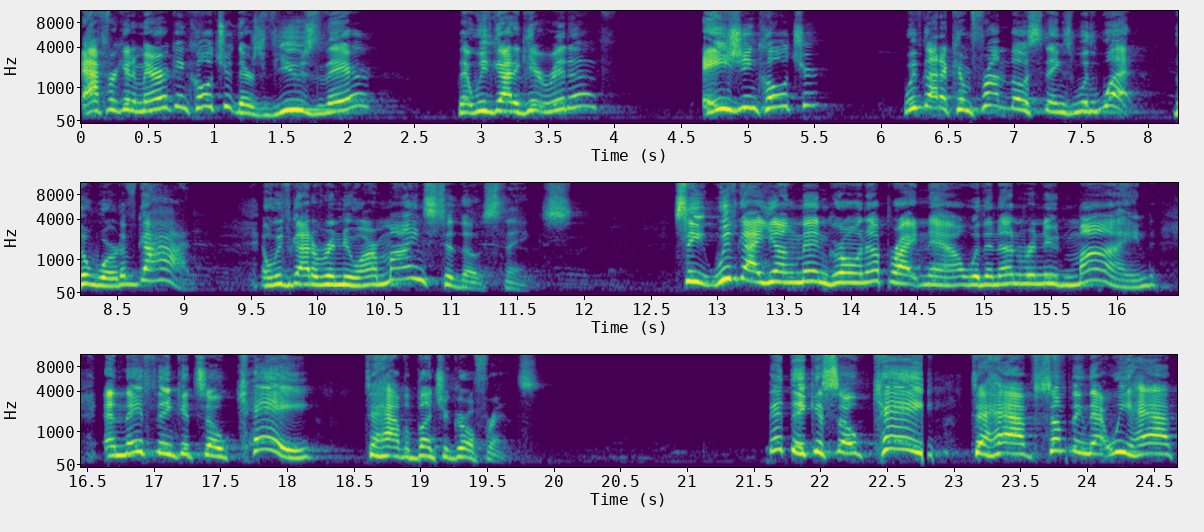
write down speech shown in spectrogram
African American culture, there's views there that we've got to get rid of. Asian culture, we've got to confront those things with what? The Word of God. And we've got to renew our minds to those things. See, we've got young men growing up right now with an unrenewed mind, and they think it's okay to have a bunch of girlfriends. They think it's okay to have something that we have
